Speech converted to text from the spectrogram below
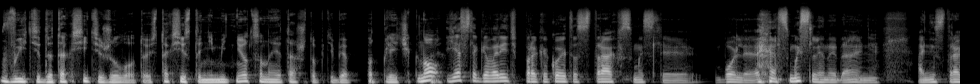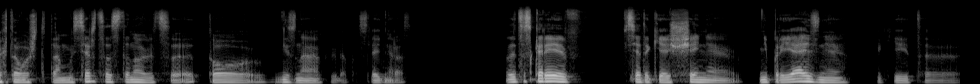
выйти до такси тяжело. То есть таксист не метнется на этаж, чтобы тебе под плечи... Но если говорить про какой-то страх, в смысле более осмысленный, да, а не, а не страх того, что там сердце остановится, то не знаю, когда последний раз. Это скорее все такие ощущения неприязни, какие-то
